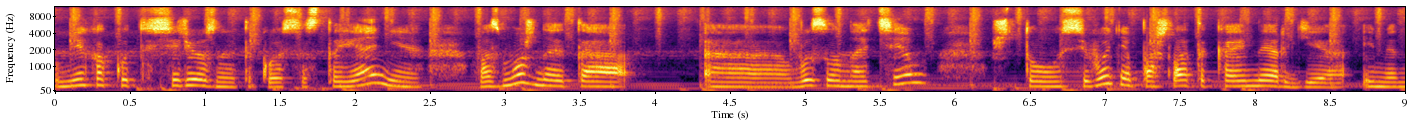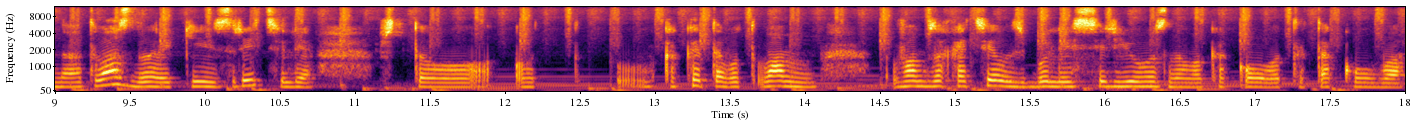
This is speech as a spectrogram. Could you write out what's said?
у меня какое-то серьезное такое состояние. Возможно, это э, вызвано тем, что сегодня пошла такая энергия именно от вас, дорогие зрители, что вот, как это вот вам, вам захотелось более серьезного какого-то такого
